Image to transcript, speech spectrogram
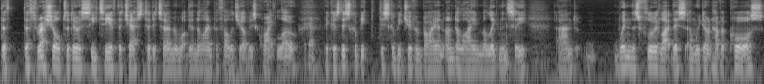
the, the threshold to do a CT of the chest to determine what the underlying pathology of is quite low Okay. because this could be this could be driven by an underlying malignancy and when there's fluid like this and we don't have a cause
